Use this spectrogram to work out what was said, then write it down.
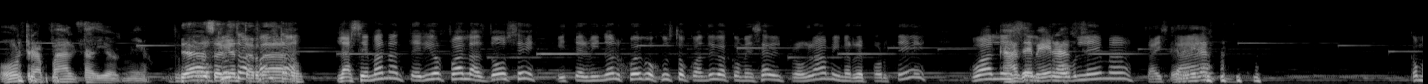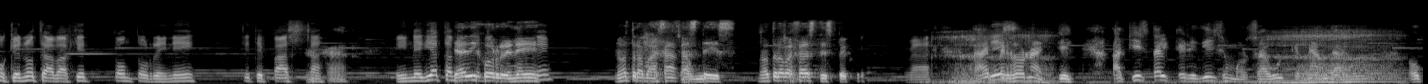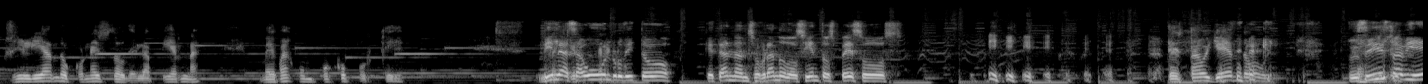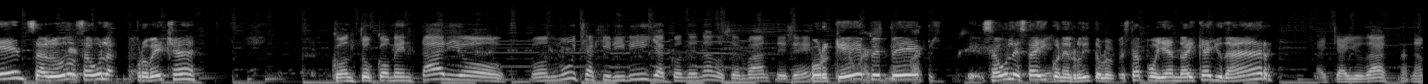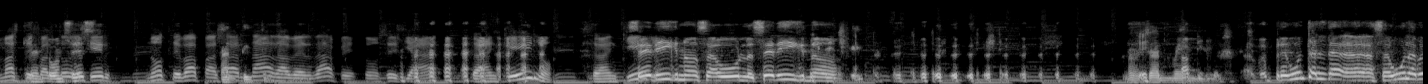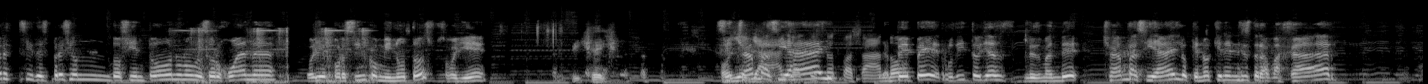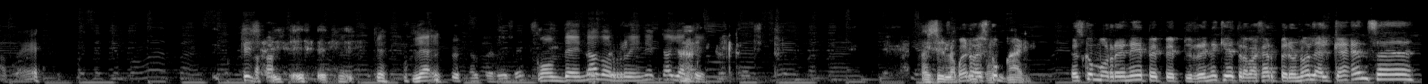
otra falta, Dios mío. Ya ¿Pero se habían tardado. falta? La semana anterior fue a las 12 y terminó el juego justo cuando iba a comenzar el programa y me reporté. ¿Cuál es Ah, ¿de el veras? problema? Ahí ¿De está. Como que no trabajé, tonto René. ¿Qué te pasa? Ajá. Inmediatamente. Ya dijo René. No trabajaste, no trabajaste, Pepe. Ah, Ay, es- perdona, aquí, aquí está el queridísimo Saúl que me anda auxiliando con esto de la pierna. Me bajo un poco porque... Dile a Saúl, Rudito, que te andan sobrando 200 pesos. Te está oyendo. Pues sí, está bien. Saludos, Saúl, aprovecha. Con tu comentario, con mucha jiribilla, condenado Cervantes, ¿eh? ¿Por qué, Pepe? Pues, eh, Saúl está ahí Sí. con el Rudito, lo está apoyando, hay que ayudar. Hay que ayudar. Nada más te faltó Entonces- decir, no te va a pasar Tantito. nada, ¿verdad? Entonces ya, tranquilo, tranquilo. Sé digno, Saúl, sé digno. No sean mendigos. Pregúntale a Saúl a ver si desprecia un doscientón, uno de Sor Juana. Oye, por cinco minutos, pues oye, Dije, si Oye, chamba ya, sí ya hay. Pepe, Rudito, ya les mandé chamba sí hay, lo que no quieren es trabajar. ¿Qué? Le- Condenado René, cállate. Así lo Bueno, es como- Mari. Es como René, Pepe, René quiere trabajar, pero no le alcanza.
